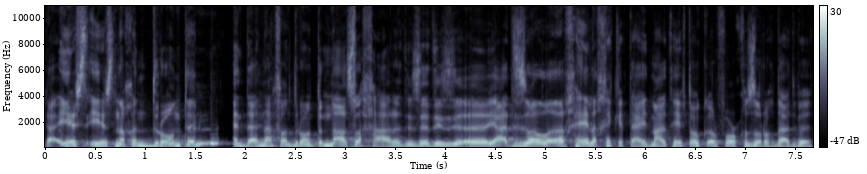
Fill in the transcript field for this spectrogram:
ja. eerst, eerst nog een dronten en daarna van dronten naar Slagharen. Dus het is, uh, ja, het is wel een hele gekke tijd, maar het heeft ook ervoor gezorgd dat we,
